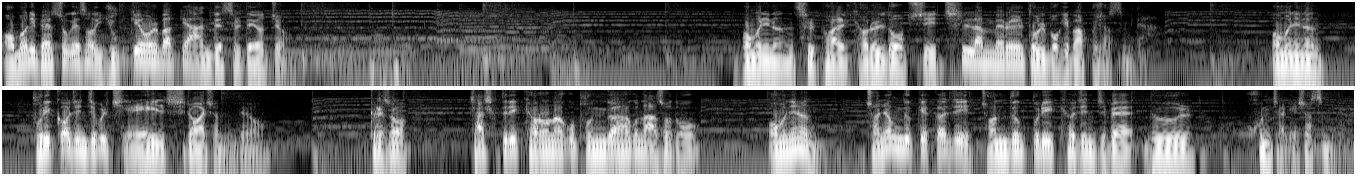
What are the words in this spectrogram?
어머니 뱃속에서 6개월밖에 안 됐을 때였죠. 어머니는 슬퍼할 겨를도 없이 칠남매를 돌보기 바쁘셨습니다. 어머니는 불이 꺼진 집을 제일 싫어하셨는데요. 그래서 자식들이 결혼하고 분가하고 나서도 어머니는 저녁 늦게까지 전등불이 켜진 집에 늘 혼자 계셨습니다.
